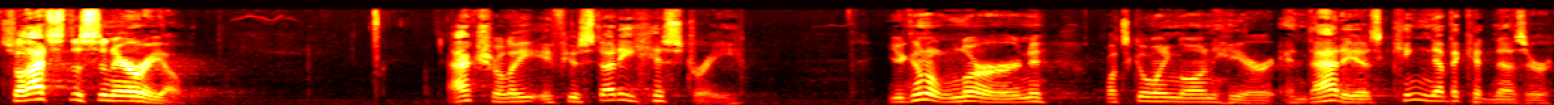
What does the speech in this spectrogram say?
So that's the scenario. Actually, if you study history, you're going to learn what's going on here, and that is King Nebuchadnezzar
